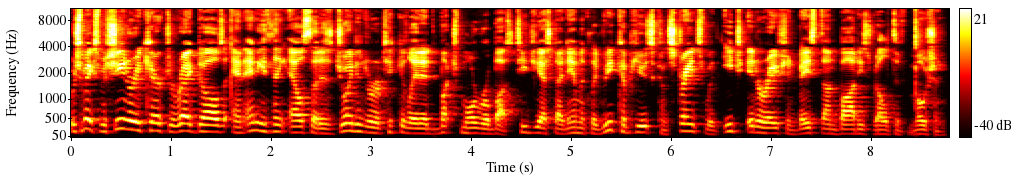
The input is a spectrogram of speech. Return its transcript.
which makes machinery, character ragdolls, and anything else that is jointed or articulated much more robust. TGS dynamically recomputes constraints with each iteration based on body's relative motion.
